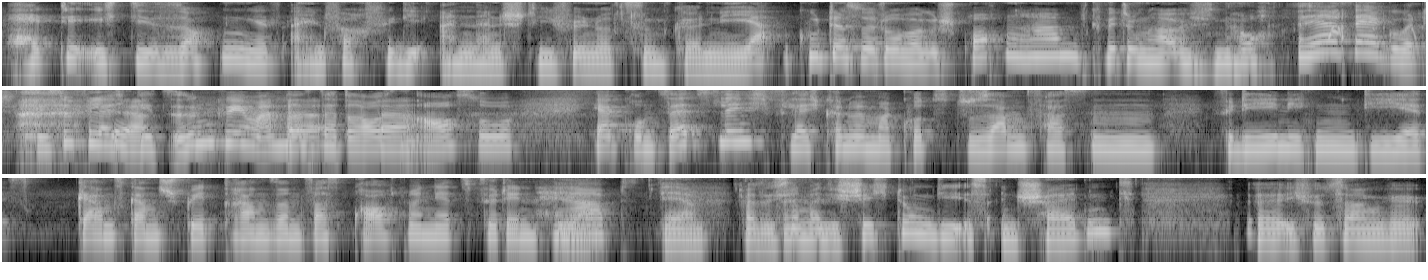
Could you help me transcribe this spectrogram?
hätte ich die Socken jetzt einfach für die anderen Stiefel nutzen können. Ja, gut, dass wir drüber gesprochen haben. Quittung habe ich noch. Ja, sehr gut. Siehst du, vielleicht Ja. geht es irgendwem anders Ja, da draußen ja. auch so. Ja, grundsätzlich, vielleicht können wir mal kurz zusammenfassen für diejenigen, die jetzt ganz, ganz spät dran sind. Was braucht man jetzt für den Herbst? Ja, ja. also ich sag mal, die Schichtung, die ist entscheidend. Äh, Ich würde sagen, wir,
